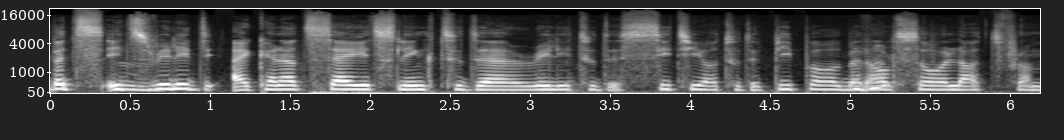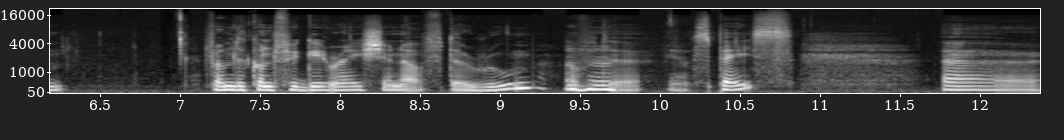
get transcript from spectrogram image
but it's Mm. really i cannot say it's linked to the really to the city or to the people but Mhm. also a lot from from the configuration of the room of Mhm. the Yeah. space. Uh,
